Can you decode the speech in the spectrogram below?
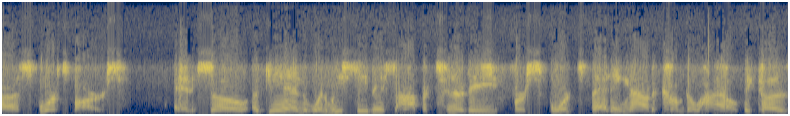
uh, sports bars. And so, again, when we see this opportunity for sports betting now to come to Ohio, because,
